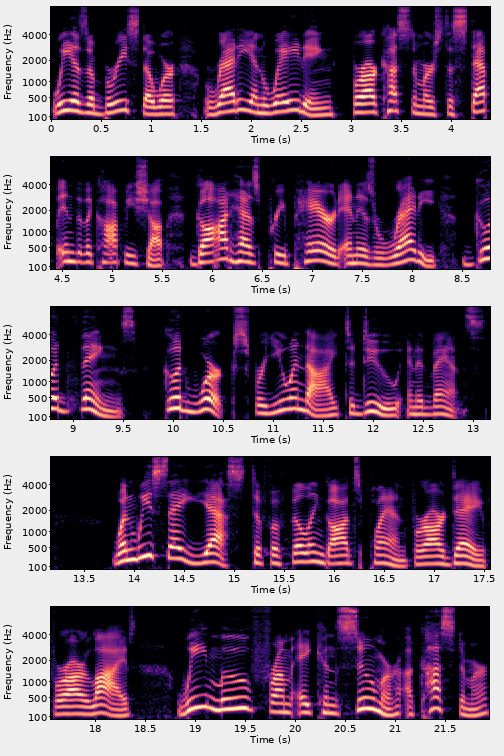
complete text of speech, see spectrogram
we as a barista were ready and waiting for our customers to step into the coffee shop, God has prepared and is ready good things, good works for you and I to do in advance. When we say yes to fulfilling God's plan for our day, for our lives, we move from a consumer, a customer,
